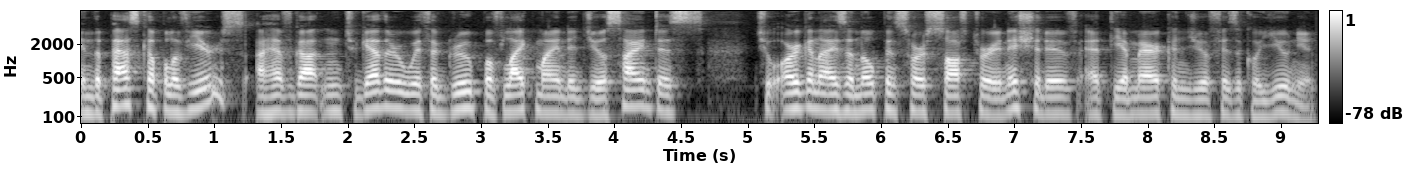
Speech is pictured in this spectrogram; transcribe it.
In the past couple of years, I have gotten together with a group of like-minded geoscientists to organize an open source software initiative at the American Geophysical Union.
